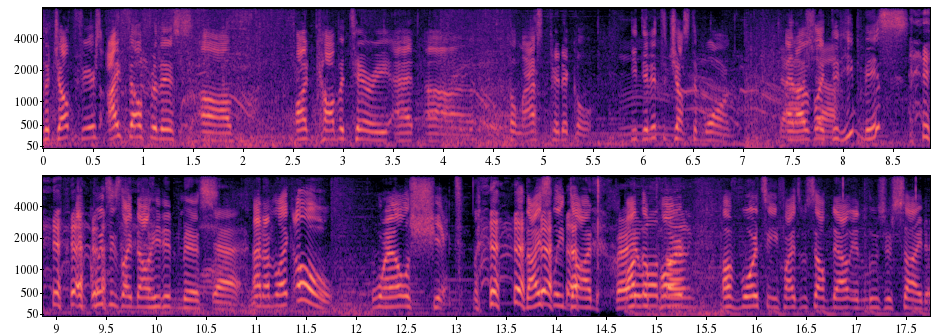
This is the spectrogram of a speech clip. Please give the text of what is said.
the jump fierce. I fell for this um, on commentary at uh, the last Pinnacle. He did it to Justin Wong. And I was like, Gotcha. did he miss? and Quincy's like, no, he didn't miss. Yeah. And I'm like, oh, well, shit. Nicely done on the well part done. of Morty. He finds himself now in loser's side.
